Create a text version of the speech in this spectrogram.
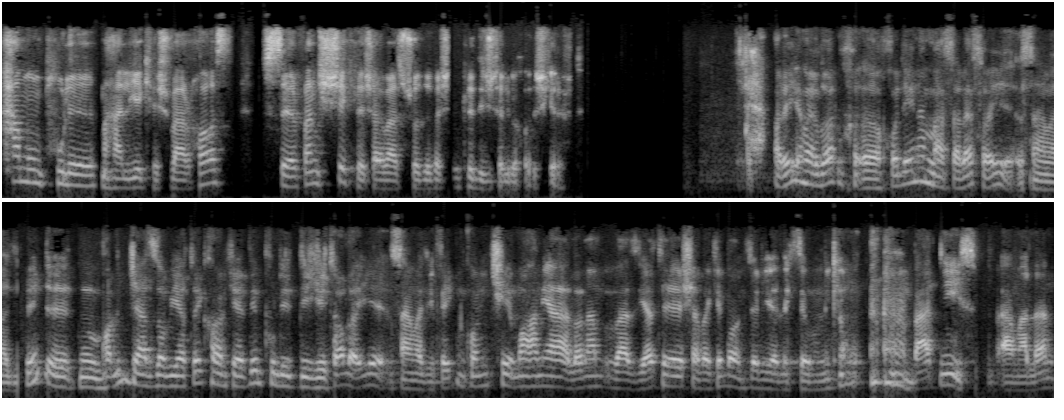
همون پول محلی کشور هاست صرفا شکلش عوض شده و شکل دیجیتالی به خودش گرفته. آره یه مقدار خود اینم مسئله است سمدی حالا جذابیت های کارکردی پول دیجیتال های سمدی فکر می‌کنید چیه؟ ما همین الان هم وضعیت شبکه بانکداری الکترونیک بد نیست. عملا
